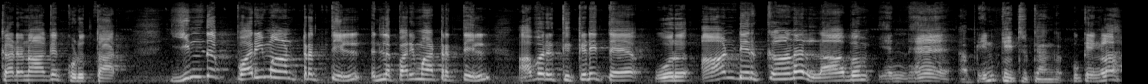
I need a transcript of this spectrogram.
கடனாக கொடுத்தார். இந்த பரிமாற்றத்தில் இந்த பரிமாற்றத்தில் அவருக்கு கிடைத்த ஒரு ஆண்டிற்கான லாபம் என்ன அப்படின்னு கேட்டிருக்காங்க. ஓகேங்களா?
